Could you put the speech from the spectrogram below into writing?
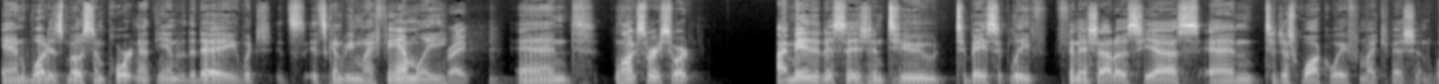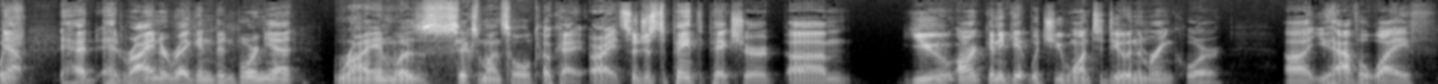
and what is most important at the end of the day, which it's it's going to be my family. Right. And long story short, I made the decision to to basically finish out OCS and to just walk away from my commission. Which now, had had Ryan or Reagan been born yet? Ryan was six months old. Okay, all right. So just to paint the picture, um, you aren't going to get what you want to do in the Marine Corps. Uh, you have a wife.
